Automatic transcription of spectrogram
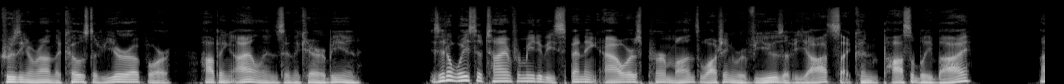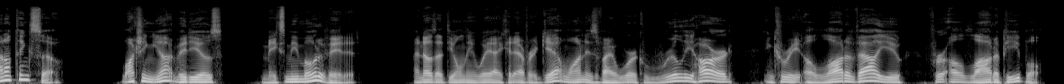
cruising around the coast of Europe or hopping islands in the Caribbean. Is it a waste of time for me to be spending hours per month watching reviews of yachts I couldn't possibly buy? I don't think so. Watching yacht videos makes me motivated. I know that the only way I could ever get one is if I work really hard and create a lot of value for a lot of people.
